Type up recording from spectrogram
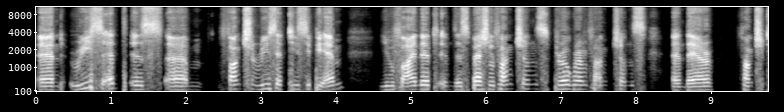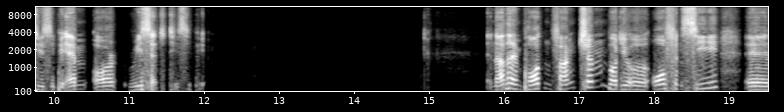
And reset is um, function reset TCPM. You find it in the special functions, program functions, and there function TCPM or reset TCPM. Another important function, what you often see in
